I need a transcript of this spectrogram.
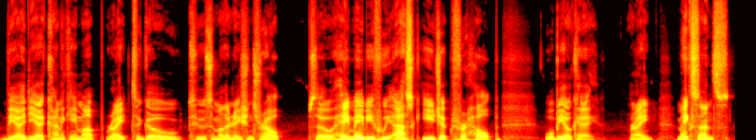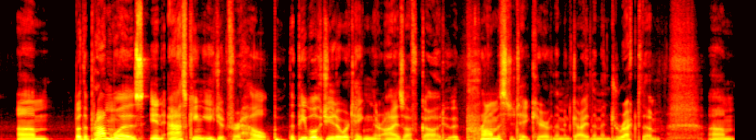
the idea kind of came up, right, to go to some other nations for help. So hey, maybe if we ask Egypt for help, we'll be okay, right? Makes sense. Um, but the problem was, in asking Egypt for help, the people of Judah were taking their eyes off God, who had promised to take care of them and guide them and direct them. Um,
